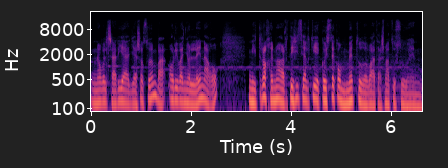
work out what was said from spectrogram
Nobel saria jaso zuen, ba, hori baino lehenago, nitrogenoa artifizialki ekoizteko metodo bat asmatu zuen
